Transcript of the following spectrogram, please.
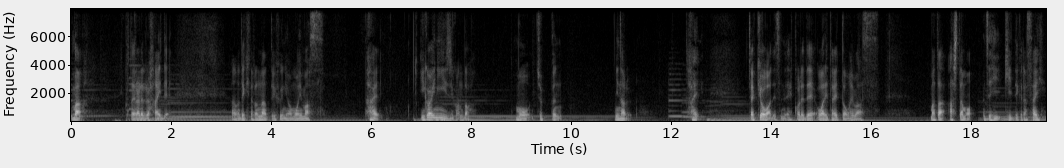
まあ答えられる範囲であのできたらなというふうに思います。はい。意外にいい時間だ。もう10分になる。はい。じゃあ今日はですねこれで終わりたいと思います。また明日も是非聴いてください。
